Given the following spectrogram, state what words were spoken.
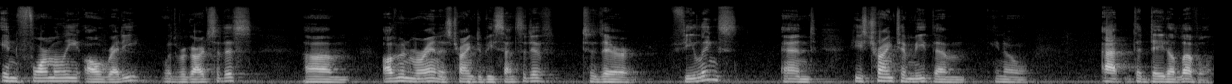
informally already with regards to this, um, Alderman Moran is trying to be sensitive to their feelings, and he's trying to meet them, you know, at the data level.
